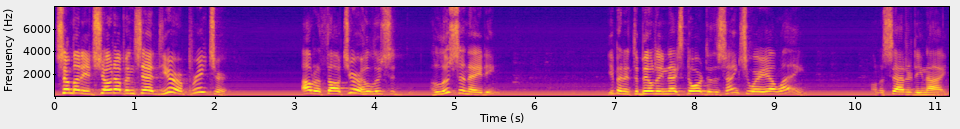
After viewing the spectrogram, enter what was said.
Somebody had showed up and said, You're a preacher. I would have thought you're hallucin- hallucinating. You've been at the building next door to the sanctuary, LA, on a Saturday night.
